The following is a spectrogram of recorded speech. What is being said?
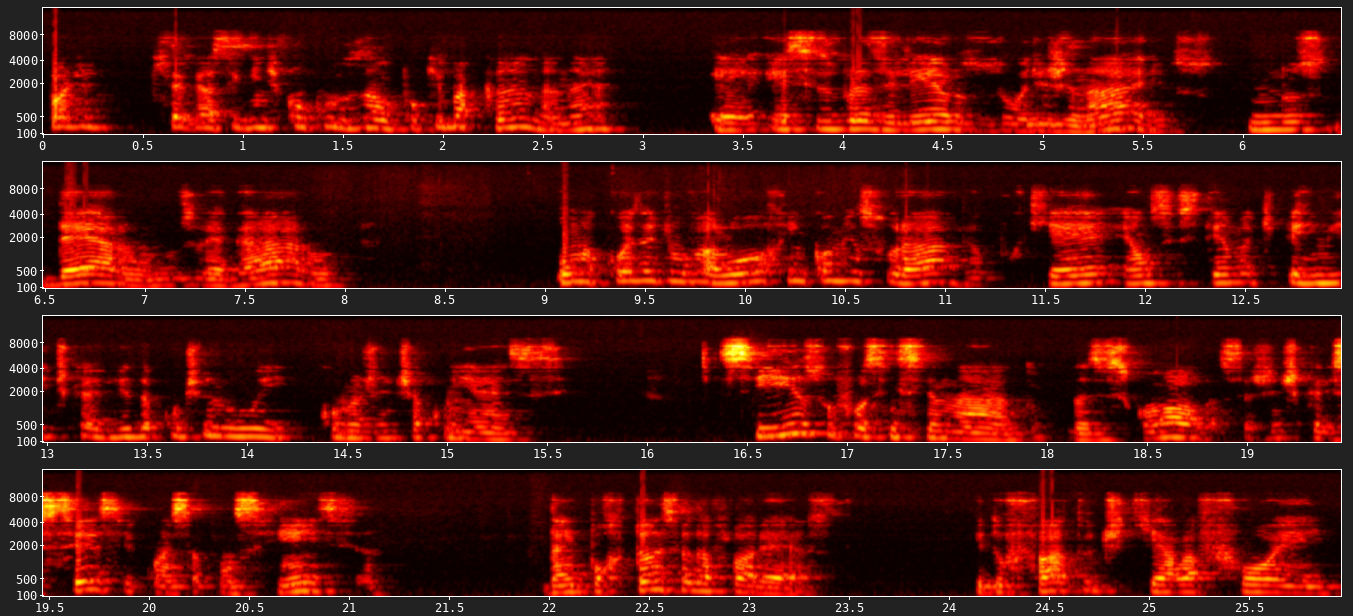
pode chegar à seguinte conclusão, pô, que bacana, né? É, esses brasileiros originários nos deram, nos legaram uma coisa de um valor incomensurável, porque é um sistema que permite que a vida continue como a gente já conhece. Se isso fosse ensinado nas escolas, se a gente crescesse com essa consciência da importância da floresta e do fato de que ela foi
